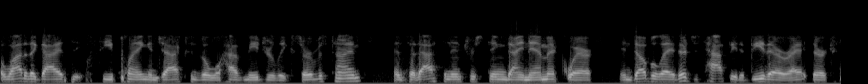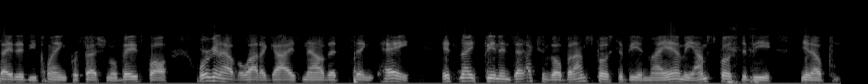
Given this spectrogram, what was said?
a lot of the guys that you'll see playing in Jacksonville will have major league service time. And so that's an interesting dynamic where in double A, they're just happy to be there, right? They're excited to be playing professional baseball. We're going to have a lot of guys now that think, hey, it's nice being in Jacksonville, but I'm supposed to be in Miami. I'm supposed to be, you know, p-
